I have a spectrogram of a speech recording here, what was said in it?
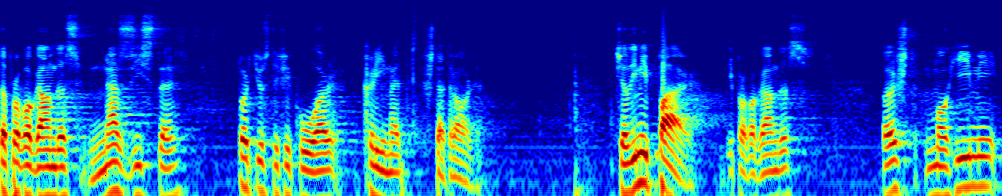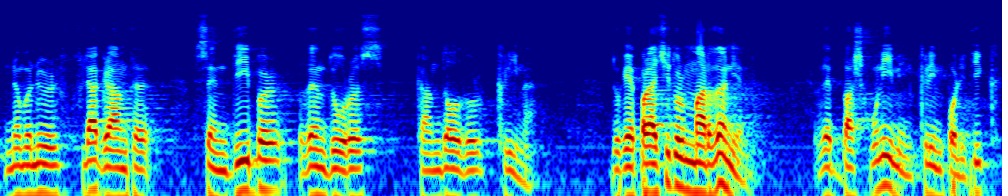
të propagandës naziste për të justifikuar krimet shtetërore. Qëllimi i parë i propagandës është mohimi në mënyrë flagrante se në Dibër dhe në Durrës ka ndodhur krime, duke e paraqitur marrëdhënien dhe bashkëpunimin krim-politikë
